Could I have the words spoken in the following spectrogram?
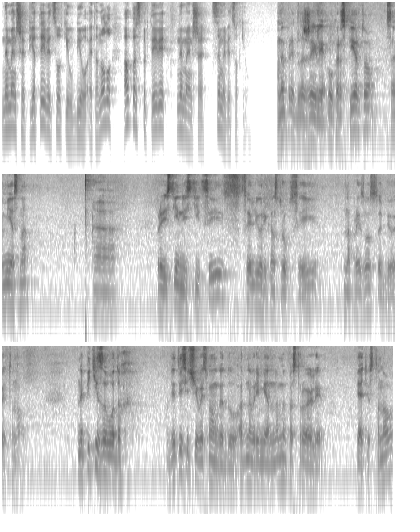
не менше 5% біоетанолу, а в перспективі не менше 7%. Мы предложили Укрспирту совместно э, провести инвестиции с целью реконструкции на производство биоэтанола. На пяти заводах в 2008 году одновременно мы построили пять установок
